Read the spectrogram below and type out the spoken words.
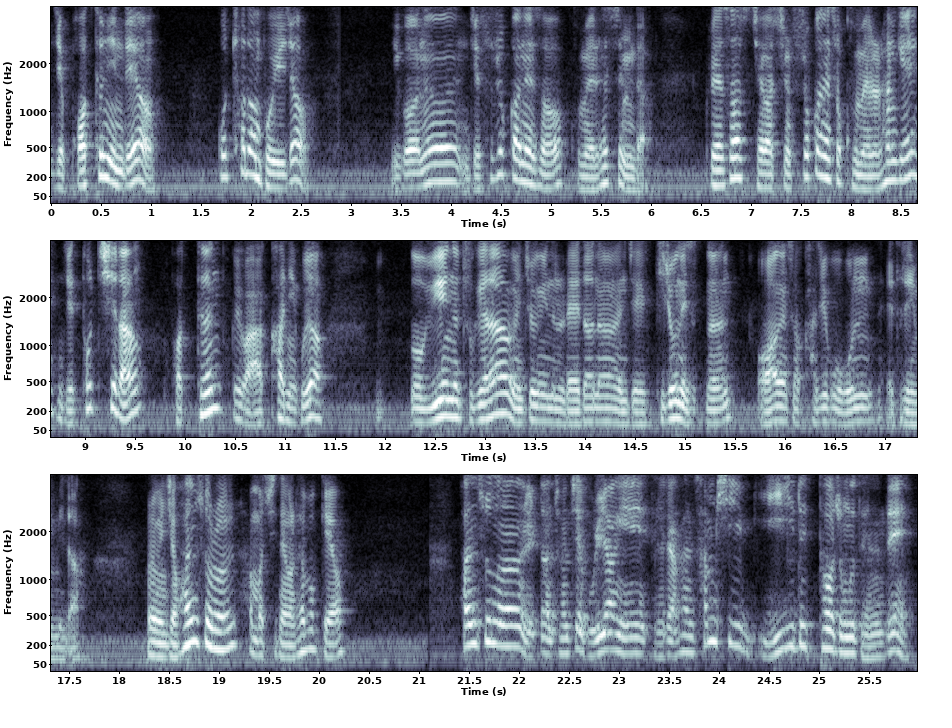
이제 버튼인데요. 꽃처럼 보이죠? 이거는 이제 수족관에서 구매를 했습니다. 그래서 제가 지금 수족관에서 구매를 한 게 이제 토치랑 버튼 그리고 아칸이고요. 뭐 위에 있는 두 개랑 왼쪽에 있는 레더는 이제 기존에 있었던 어항에서 가지고 온 애들입니다. 그럼 이제 환수를 한번 진행을 해 볼게요. 환수는 일단 전체 물량이 대략 한 32리터 정도 되는데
